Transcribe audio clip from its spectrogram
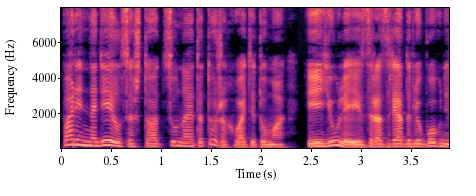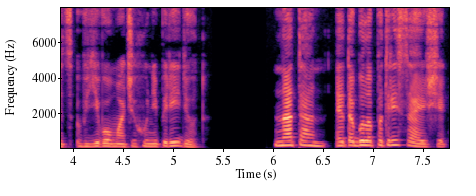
Парень надеялся, что отцу на это тоже хватит ума, и Юля из разряда любовниц в его мачеху не перейдет. «Натан, это было потрясающе.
